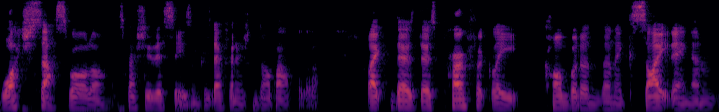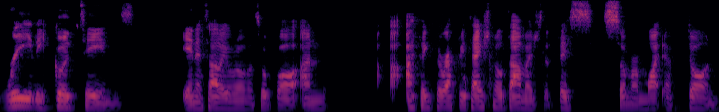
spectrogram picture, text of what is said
watch Sassuolo, especially this season because they're finishing top half of the way. Like there's there's perfectly competent and exciting and really good teams in Italian women's football, and I- think the reputational damage that this summer might have done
